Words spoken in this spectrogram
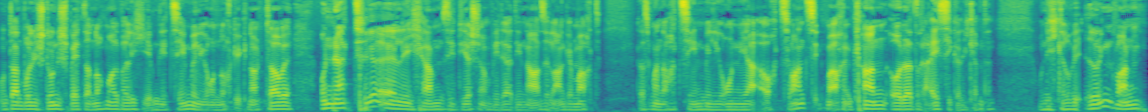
und dann wohl eine Stunde später nochmal, weil ich eben die 10 Millionen noch geknackt habe. Und natürlich haben sie dir schon wieder die Nase lang gemacht, dass man nach 10 Millionen ja auch 20 machen kann oder 30. Und ich glaube dann, und ich glaube irgendwann,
